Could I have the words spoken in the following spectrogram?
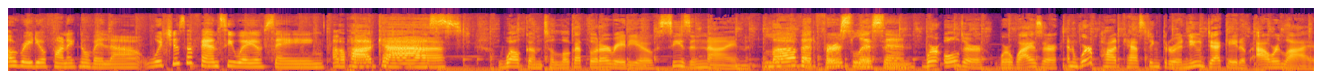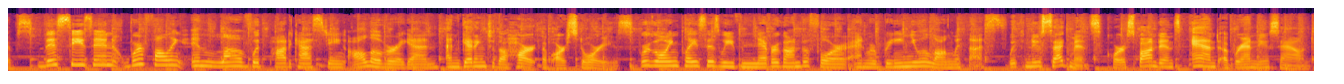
a radiophonic novela, which is a fancy way of saying a, a podcast. podcast. Welcome to Locatora Radio, Season 9. Love at First Listen. We're older, we're wiser, and we're podcasting through a new decade of our lives. This season, we're falling in love with podcasting all over again and getting to the heart of our stories. We're going places we've never gone before, and we're bringing you along with us. With new segments, correspondence, and a brand new sound.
